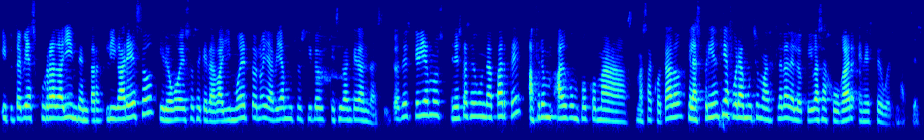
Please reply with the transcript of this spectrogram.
y tú te habías currado allí intentar ligar eso y luego eso se quedaba allí muerto, ¿no? Y había muchos hilos que se iban quedando así. Entonces queríamos en esta segunda parte hacer un, algo un poco más, más acotado, que la experiencia fuera mucho más clara de lo que ibas a jugar en este West Matches.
